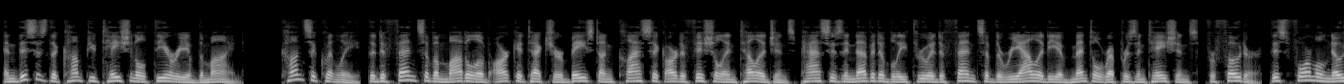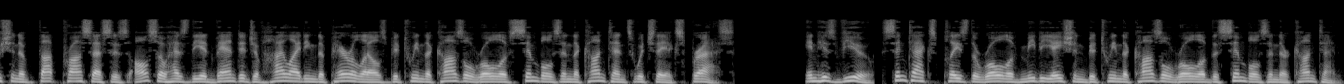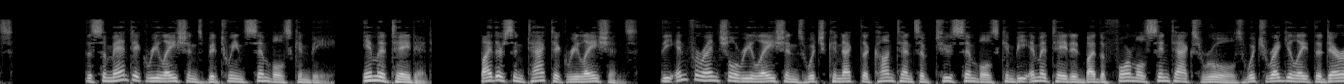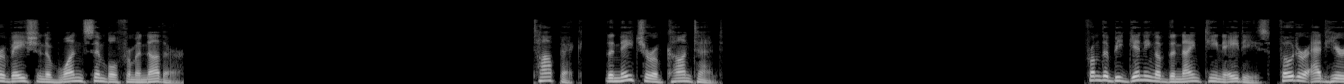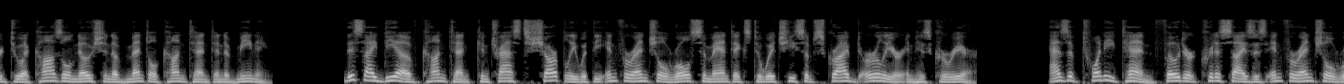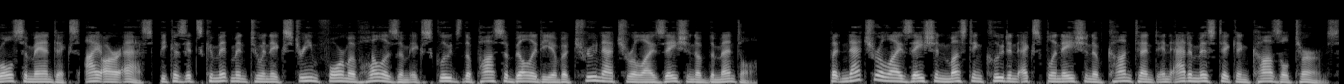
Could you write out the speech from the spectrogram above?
And this is the computational theory of the mind. Consequently, the defense of a model of architecture based on classic artificial intelligence passes inevitably through a defense of the reality of mental representations. For Fodor, this formal notion of thought processes also has the advantage of highlighting the parallels between the causal role of symbols and the contents which they express. In his view, syntax plays the role of mediation between the causal role of the symbols and their contents. The semantic relations between symbols can be imitated by their syntactic relations. The inferential relations which connect the contents of two symbols can be imitated by the formal syntax rules which regulate the derivation of one symbol from another. The nature of content From the beginning of the 1980s, Fodor adhered to a causal notion of mental content and of meaning. This idea of content contrasts sharply with the inferential role semantics to which he subscribed earlier in his career. As of 2010 Fodor criticizes inferential role semantics because its commitment to an extreme form of holism excludes the possibility of a true naturalization of the mental. But naturalization must include an explanation of content in atomistic and causal terms.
